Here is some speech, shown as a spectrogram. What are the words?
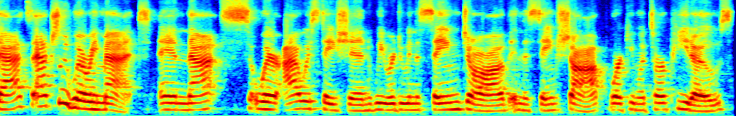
that's actually where we met, and that's where I was stationed. We were doing the same job in the same shop, working with torpedoes.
